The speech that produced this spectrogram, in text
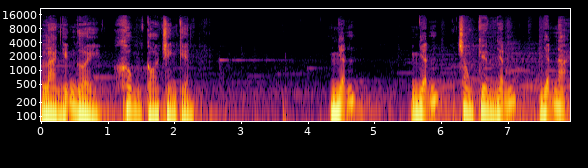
là những người không có chính kiến. Nhẫn nhẫn trong kiên nhẫn nhẫn nại.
